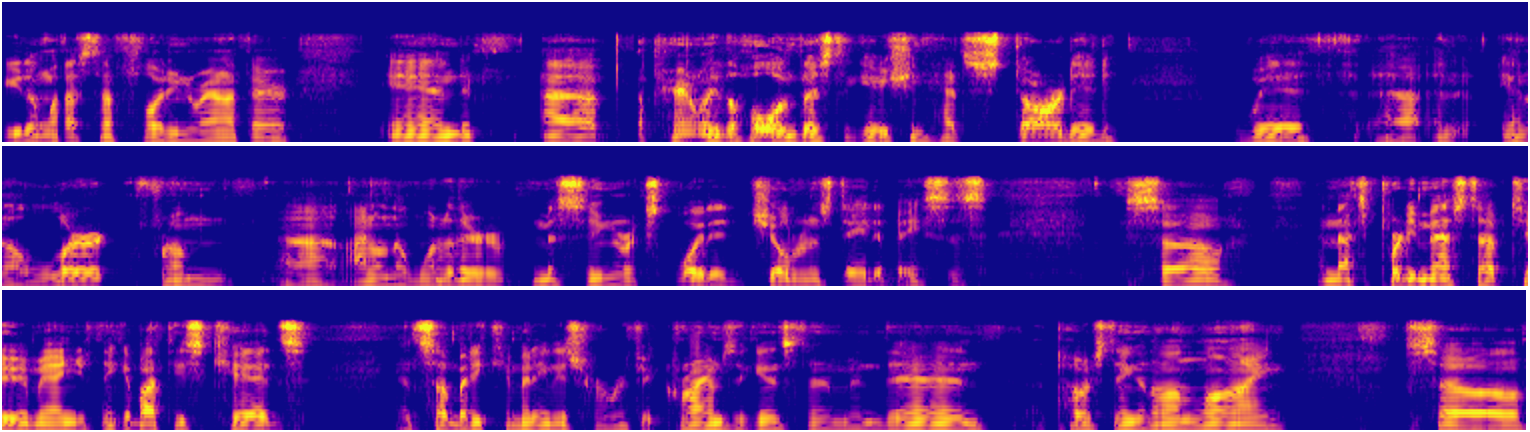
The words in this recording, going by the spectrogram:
You don't want that stuff floating around out there. And uh, apparently, the whole investigation had started with uh, an, an, alert from uh, I don't know one of their missing or exploited children's databases. So, and that's pretty messed up too, man. You think about these kids and somebody committing these horrific crimes against them, and then posting it online so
